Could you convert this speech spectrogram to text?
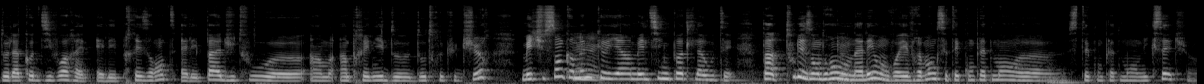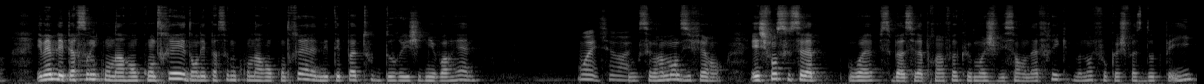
de la Côte d'Ivoire, elle, elle est présente, elle n'est pas du tout euh, im- imprégnée d'autres cultures, mais tu sens quand même Mhm. qu'il y a un melting pot là où t'es. Pas tous les endroits où Mhm. on allait, on voyait vraiment que c'était complètement, euh, c'était complètement mixé, tu vois. Et même les personnes Oui. qu'on a rencontrées, dans les personnes qu'on a rencontrées, elles n'étaient pas toutes d'origine ivoirienne. Ouais, c'est vrai. Donc c'est vraiment différent. Et je pense que c'est la, ouais, c'est bah, la première fois que moi je vis ça en Afrique. Maintenant, il faut que je fasse d'autres pays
